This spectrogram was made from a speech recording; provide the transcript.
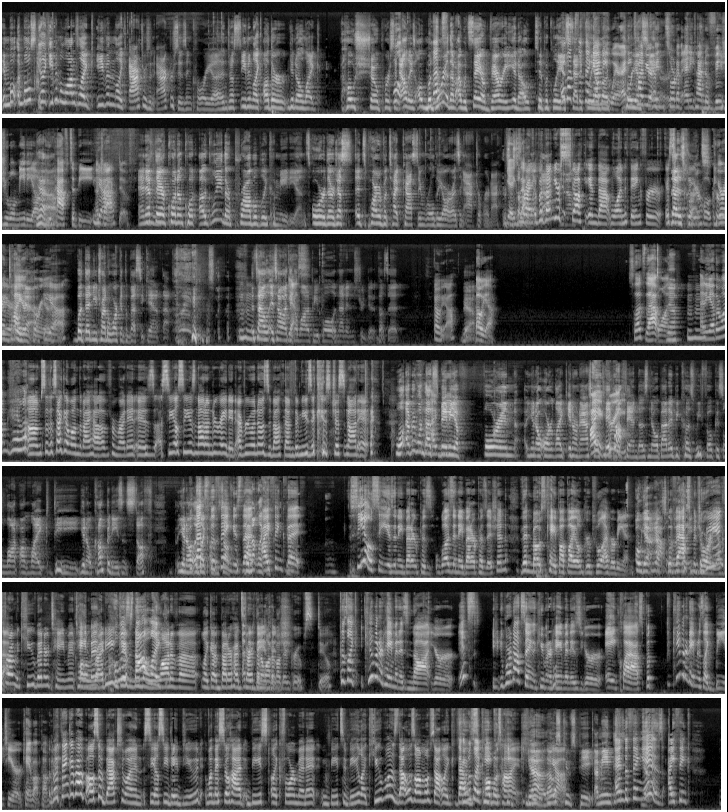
in, mo- in most like even a lot of like even like actors and actresses in Korea and just even like other you know like host show personalities a majority of them I would say are very you know typically Well, that's the aesthetically thing of a anywhere. Korean Anytime you're in sort of any kind of visual medium, Yeah. you have to be Yeah. attractive. and if Mhm. they're quote unquote ugly they're probably comedians or they're just it's part of a typecasting role they are as an actor or an actress Yeah, exactly. right. like but that, then you're you know? stuck in that one thing for That is essentially your whole career. Your entire yeah. career. Yeah. but then you try to work it the best you can at that point Mhm. it's how it's how I think Yes. a lot of people in that industry do, does it Oh yeah. yeah Oh yeah. So that's that one. yeah hmm Any other one, Kayla? Um. So the second one that I have from Reddit is CLC is not underrated. Everyone knows about them. Their music is just not it. Well, everyone that's I maybe mean- a foreign, you know, or like international I K-pop fan does know about it because we focus a lot on like the, you know, companies and stuff. You know, but that's like the other thing stuff. is that like, I the- think yeah. that CLC is in a better pos- was in a better position than most K-pop idol groups will ever be in. Oh yeah, Yeah. The vast majority Being of them. from Cube Entertainment, Entertainment, already who is gives them a like, lot of a like a better head start than a lot of other groups do. Because like Cube Entertainment is not your. It's we're not saying that Cube Entertainment is your A class, but Cube Entertainment is like B tier K-pop company. But think about also back to when CLC debuted, when they still had Beast like four minute BTOB. Like Cube was that was almost at like That Cube's was, like, peak almost peak time. Cube. Yeah, that was Cube's peak. I mean, And the thing Yeah. is, I think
